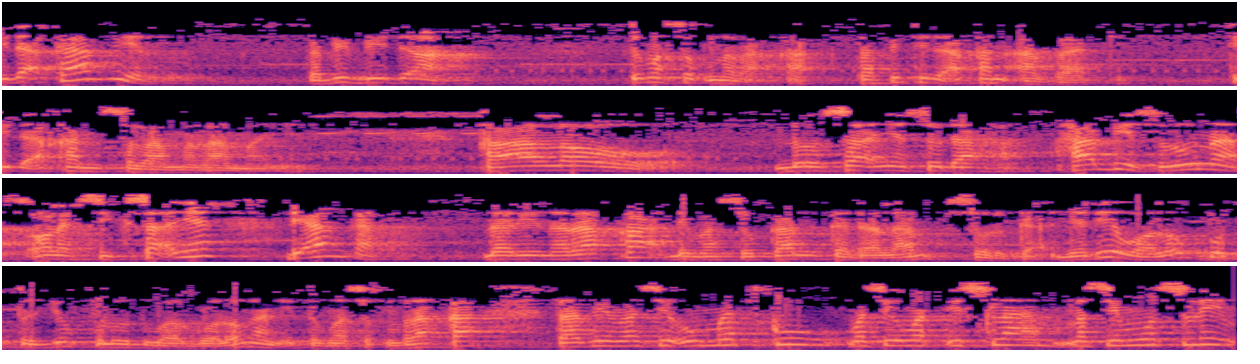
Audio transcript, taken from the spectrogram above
tidak kafir, tapi bid'ah. Itu masuk neraka, tapi tidak akan abadi, tidak akan selama-lamanya. Kalau dosanya sudah habis lunas oleh siksanya, diangkat dari neraka dimasukkan ke dalam surga. Jadi walaupun 72 golongan itu masuk neraka, tapi masih umatku, masih umat Islam, masih muslim.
